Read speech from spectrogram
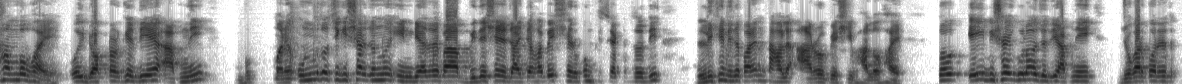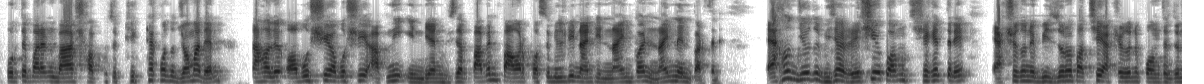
সম্ভব হয়, ওই ডক্টরকে দিয়ে আপনি মানে উন্নত চিকিৎসার জন্য ইন্ডিয়াতে বা বিদেশে যাইতে হবে, সেরকম কিছু একটা যদি লিখে নিতে পারেন, তাহলে আরও বেশি ভালো হয়। তো এই বিষয়গুলো যদি আপনি জোগাড় করে করতে পারেন বা সবকিছু ঠিকঠাক মতো জমা দেন, তাহলে অবশ্যই অবশ্যই আপনি ইন্ডিয়ান ভিসা পাবেন, পাওয়ার পসিবিলিটি নাইনটি এখন যেহেতু ভিসার রেশিও কম, সেক্ষেত্রে একশো জনে, বিশ জনও পাচ্ছে, একশো জনে, পঞ্চাশ জন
